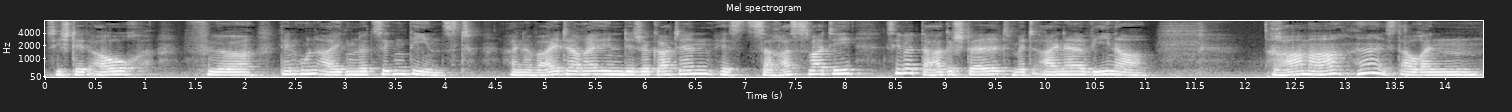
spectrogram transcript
sie steht auch für den uneigennützigen Dienst. Eine weitere indische Gattin ist Saraswati. Sie wird dargestellt mit einer Vina. Rama ist auch ein,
